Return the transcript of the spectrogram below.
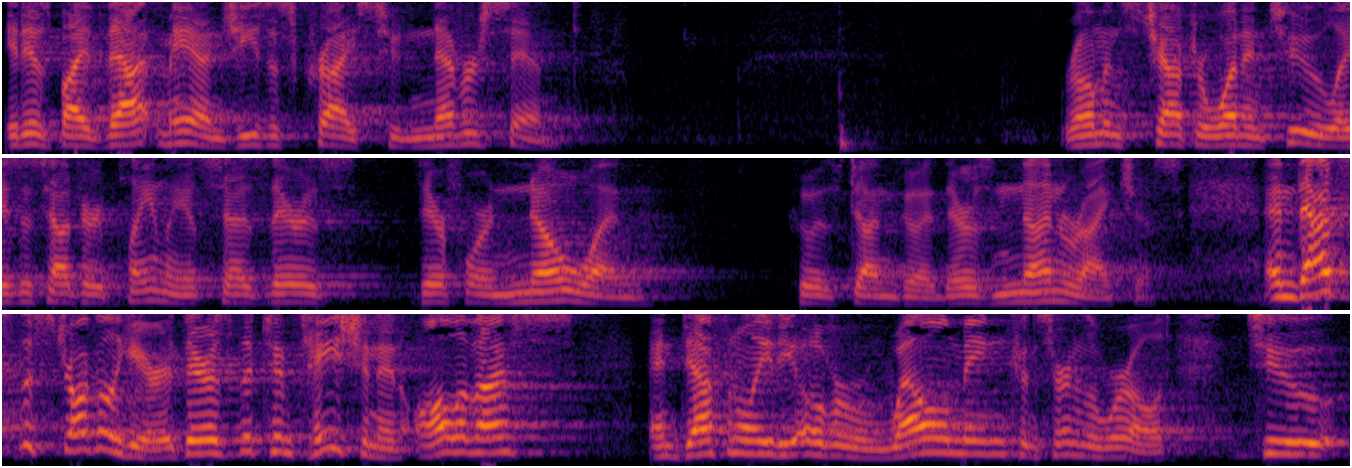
it is by that man, Jesus Christ, who never sinned. Romans chapter 1 and 2 lays this out very plainly. It says, There is therefore no one who has done good, there is none righteous. And that's the struggle here. There's the temptation in all of us, and definitely the overwhelming concern of the world, to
